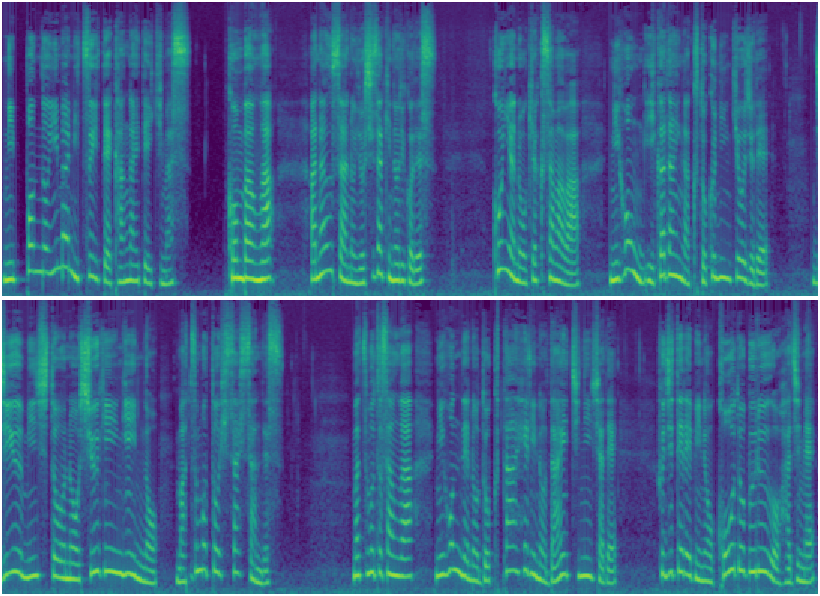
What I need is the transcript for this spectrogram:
日本の今について考えていきます。こんばんは。アナウンサーの吉崎のり子です。今夜のお客様は日本医科大学特任教授で自由民主党の衆議院議員の松本久さんです。松本さんは日本でのドクターヘリの第一人者でフジテレビのコードブルーをはじめ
